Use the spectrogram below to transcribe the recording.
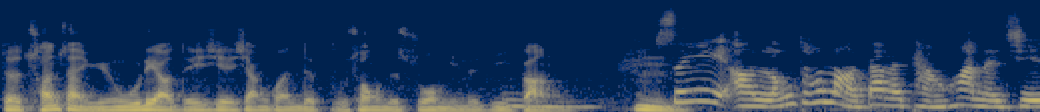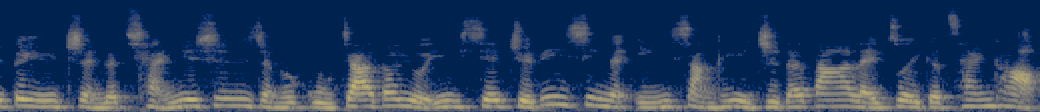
的传产原物料的一些相关的补充的说明的地方。所以啊，龙头老大的谈话呢，其实对于整个产业甚至整个股价都有一些决定性的影响，可以值得大家来做一个参考。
